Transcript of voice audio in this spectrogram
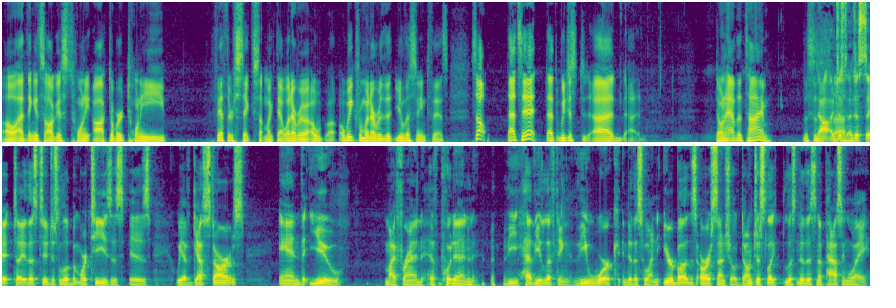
Oh, I think it's August 20, October 25th or 6th, something like that. Whatever, a, a week from whenever that you're listening to this. So that's it. That we just uh, don't have the time. This is No, I just uh, I just say, tell you this too. Just a little bit more tease is is we have guest stars, and that you, my friend, have put in the heavy lifting, the work into this one. Earbuds are essential. Don't just like listen to this in a passing way.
